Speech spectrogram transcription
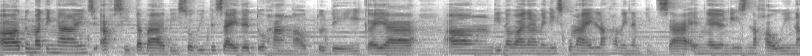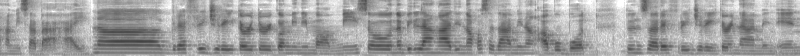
ah, dumating nga ngayon si Aksita Babi. So, we decided to hang out today. Kaya, ang ginawa namin is kumain lang kami ng pizza. And ngayon is nakauwi na kami sa bahay. Nag-refrigerator tour kami ni mommy. So, nabigla nga din ako sa dami ng abubot dun sa refrigerator namin. And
